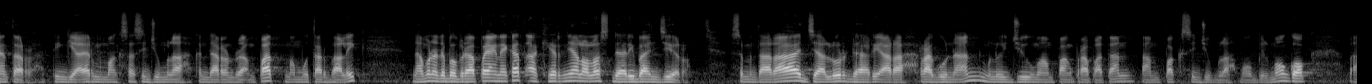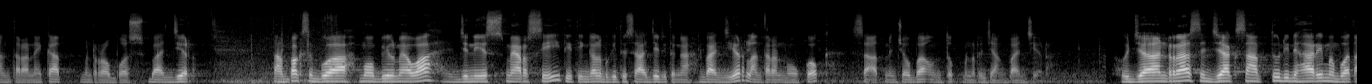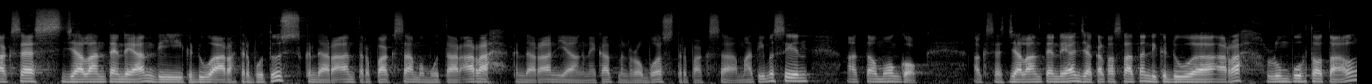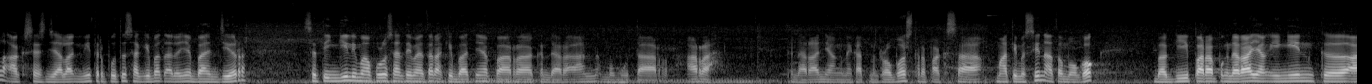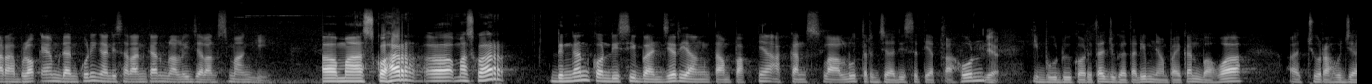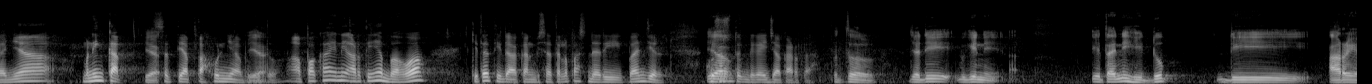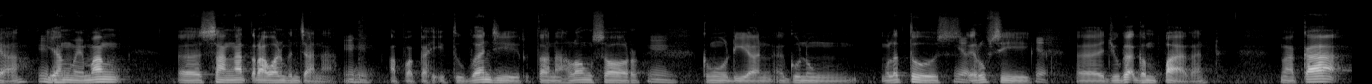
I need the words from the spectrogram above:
Tinggi air memaksa sejumlah kendaraan roda 4 memutar balik, namun ada beberapa yang nekat akhirnya lolos dari banjir. Sementara jalur dari arah Ragunan menuju Mampang Perapatan tampak sejumlah mobil mogok lantaran nekat menerobos banjir. Tampak sebuah mobil mewah jenis Mercy ditinggal begitu saja di tengah banjir lantaran mogok saat mencoba untuk menerjang banjir. Hujan deras sejak Sabtu dini hari membuat akses jalan tendean di kedua arah terputus. Kendaraan terpaksa memutar arah. Kendaraan yang nekat menerobos terpaksa mati mesin atau mogok. Akses jalan tendean Jakarta Selatan di kedua arah lumpuh total. Akses jalan ini terputus akibat adanya banjir setinggi 50 cm akibatnya para kendaraan memutar arah. Kendaraan yang nekat menerobos terpaksa mati mesin atau mogok. Bagi para pengendara yang ingin ke arah Blok M dan Kuningan disarankan melalui Jalan Semanggi. Uh, Mas Kohar, uh, Mas Kohar, dengan kondisi banjir yang tampaknya akan selalu terjadi setiap tahun, yeah. Ibu Dwi Korita juga tadi menyampaikan bahwa uh, curah hujannya meningkat yeah. setiap tahunnya begitu. Yeah. Apakah ini artinya bahwa kita tidak akan bisa terlepas dari banjir, khusus ya, untuk DKI Jakarta. Betul. Jadi begini, kita ini hidup di area mm -hmm. yang memang eh, sangat rawan bencana. Mm -hmm. Apakah itu banjir, tanah longsor, mm. kemudian eh, gunung meletus, yeah. erupsi, yeah. Eh, juga gempa kan. Maka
